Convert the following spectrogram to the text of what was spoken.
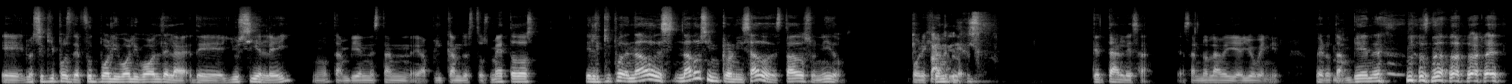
Eh, los equipos de fútbol y voleibol de, la, de UCLA ¿no? también están eh, aplicando estos métodos. El equipo de nado, nado sincronizado de Estados Unidos, por ejemplo. ¿Qué tal esa? Esa no la veía yo venir. Pero también los nadadores,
